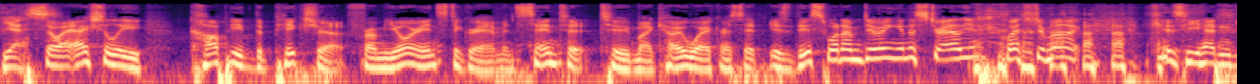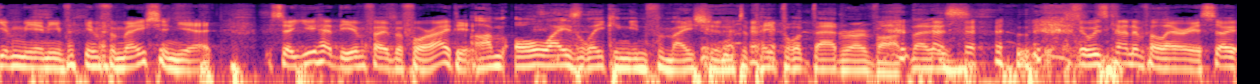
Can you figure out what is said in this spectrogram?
Yes. So I actually copied the picture from your Instagram and sent it to my coworker and said, "Is this what I'm doing in Australia?" Question mark because he hadn't given me any information yet. So you had the info before I did. I'm always leaking information to people at Bad Robot. That is, it was kind of hilarious. So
